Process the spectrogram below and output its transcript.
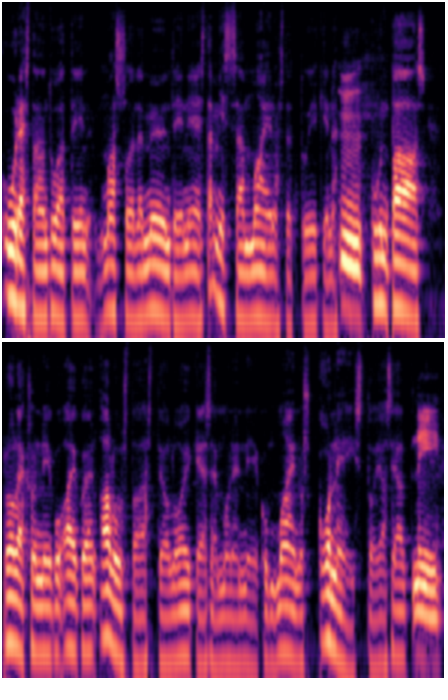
uudestaan tuotiin massoille myyntiin, niin ei sitä missään mainostettu ikinä, mm. kun taas Rolex on niinku aikojen alusta asti ollut oikein semmoinen niinku mainoskoneisto ja sieltä niin.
